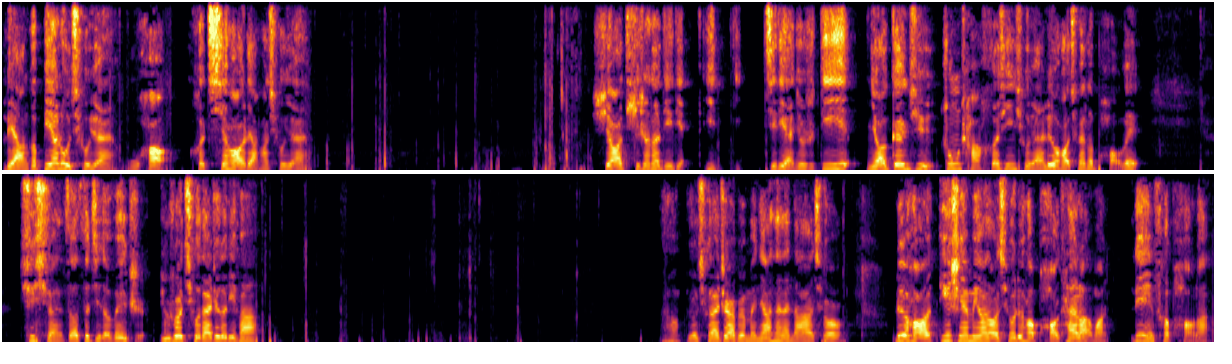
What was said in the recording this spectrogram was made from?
两个边路球员五号和七号两个球员需要提升的地点一几点就是：第一，你要根据中场核心球员六号球员的跑位去选择自己的位置，比如说球在这个地方。啊，比如球在这儿，比如门将现在拿到球，六号第一时间没要到球，六号跑开了，往另一侧跑了。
